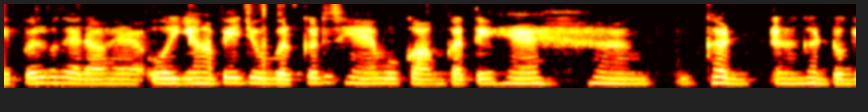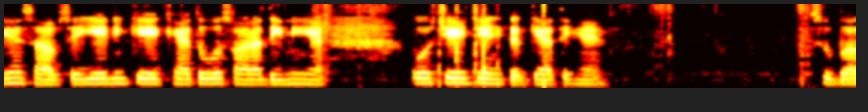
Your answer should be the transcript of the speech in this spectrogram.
एप्पल वगैरह है और यहाँ पे जो वर्कर्स हैं वो काम करते हैं घंट घंटों के हिसाब से। ये नहीं कि एक है तो वो सारा दिन ही है, वो चेंज चेंज करके आते हैं। सुबह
